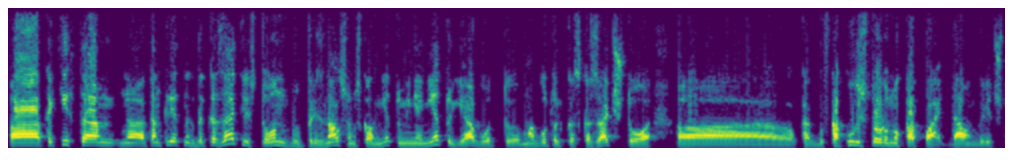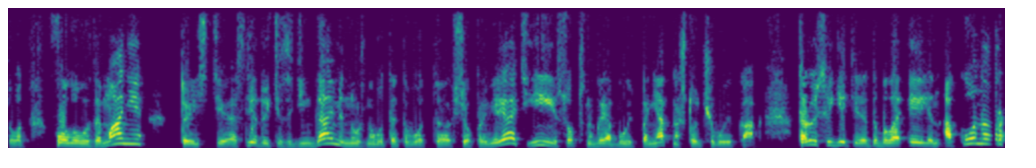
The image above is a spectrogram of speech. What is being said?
а, каких-то а, конкретных доказательств он признался, он сказал, нет, у меня нету, я вот могу только сказать, что а, как бы в какую сторону копать, да, он говорит, что вот follow the money, то есть э, следуйте за деньгами, нужно вот это вот э, все проверять, и, собственно говоря, будет понятно, что, чего и как. Второй свидетель это была Эйлин О'Коннор,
